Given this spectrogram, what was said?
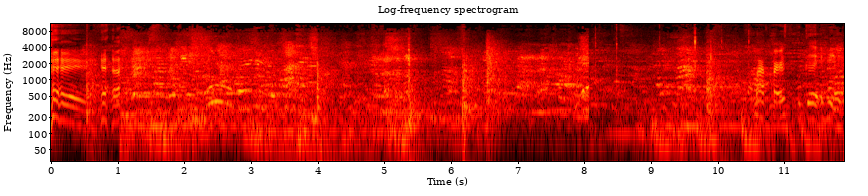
hey. My first good hit.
